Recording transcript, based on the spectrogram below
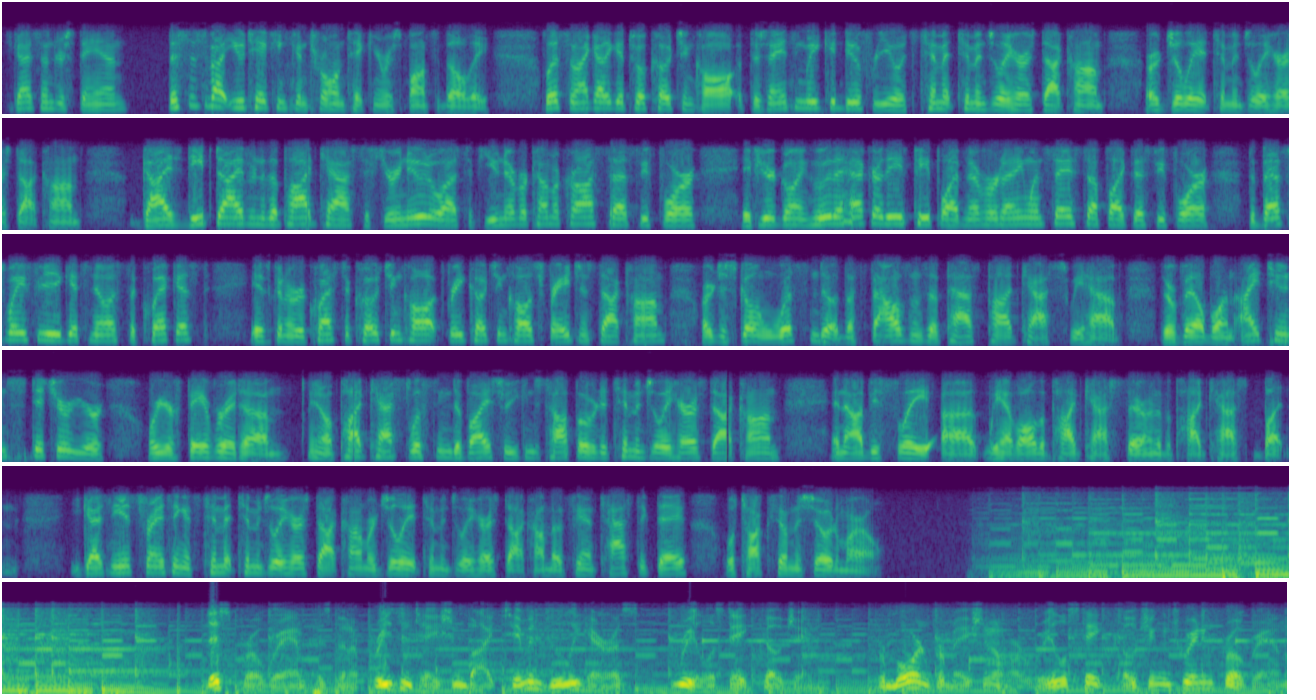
You guys understand? This is about you taking control and taking responsibility. Listen, I got to get to a coaching call. If there's anything we could do for you, it's tim at timandjulieharris.com or julie at timandjulieharris.com. Guys, deep dive into the podcast. If you're new to us, if you never come across us before, if you're going, who the heck are these people? I've never heard anyone say stuff like this before. The best way for you to get to know us the quickest is going to request a coaching call at freecoachingcallsforagents.com or just go and listen to the thousands of past podcasts we have. They're available on iTunes, Stitcher, your or your favorite um, you know podcast listening device, or you can just hop over to timandjulieharris.com, and obviously uh, we have all the podcasts there under the podcast button. You guys need us for anything? It's tim at timandjulieharris.com or julie at timandjulieharris.com. Have a fantastic day. We'll talk to you on the show tomorrow. This program has been a presentation by Tim and Julie Harris, Real Estate Coaching. For more information on our real estate coaching and training programs,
